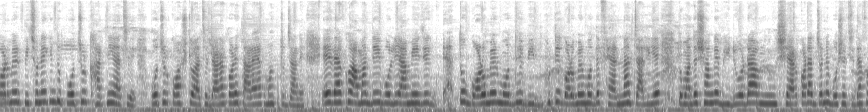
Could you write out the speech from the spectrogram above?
কর্মের পিছনে কিন্তু প্রচুর খাটনি আছে প্রচুর কষ্ট আছে যারা করে তারা একমাত্র জানে। এই দেখো আমার দিয়েই বলি আমি এই যে এত গরমের মধ্যে বিদঘুটে গরমের মধ্যে ফ্যান না চালিয়ে তোমাদের সঙ্গে ভিডিওটা শেয়ার করার জন্য বসেছি। দেখো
